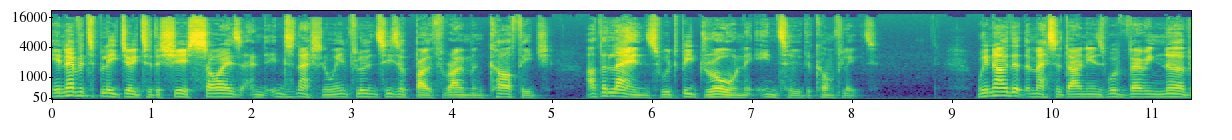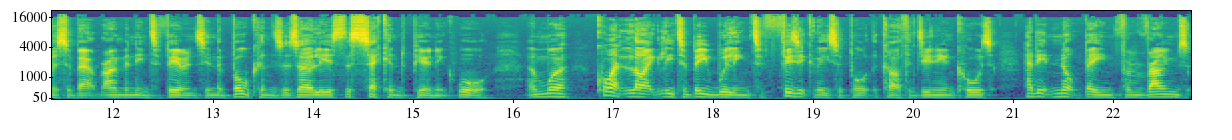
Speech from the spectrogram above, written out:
Inevitably, due to the sheer size and international influences of both Rome and Carthage, other lands would be drawn into the conflict. We know that the Macedonians were very nervous about Roman interference in the Balkans as early as the Second Punic War and were quite likely to be willing to physically support the Carthaginian cause had it not been for Rome's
